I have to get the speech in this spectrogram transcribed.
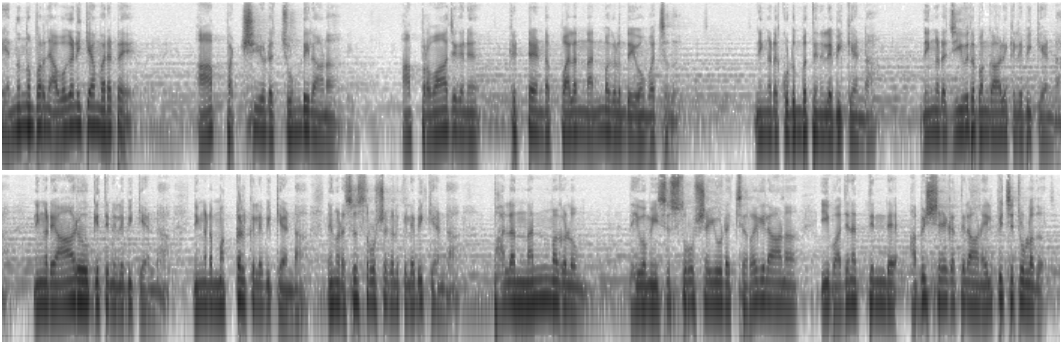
എന്നൊന്നും പറഞ്ഞ് അവഗണിക്കാൻ വരട്ടെ. ആ പക്ഷിയുടെ ചുണ്ടിലാണ് ആ പ്രവാചകന് കിട്ടേണ്ട പല നന്മകളും ദൈവം വച്ചത്. നിങ്ങളുടെ കുടുംബത്തിന് ലഭിക്കേണ്ട നിങ്ങളുടെ ജീവിത പങ്കാളിക്ക് ലഭിക്കേണ്ട നിങ്ങളുടെ ആരോഗ്യത്തിന് ലഭിക്കേണ്ട നിങ്ങളുടെ മക്കൾക്ക് ലഭിക്കേണ്ട നിങ്ങളുടെ ശുശ്രൂഷകൾക്ക് ലഭിക്കേണ്ട പല നന്മകളും ദൈവം ഈ ശുശ്രൂഷയുടെ ചിറകിലാണ് ഈ വചനത്തിന്റെ അഭിഷേകത്തിലാണ് ഏൽപ്പിച്ചിട്ടുള്ളത്.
